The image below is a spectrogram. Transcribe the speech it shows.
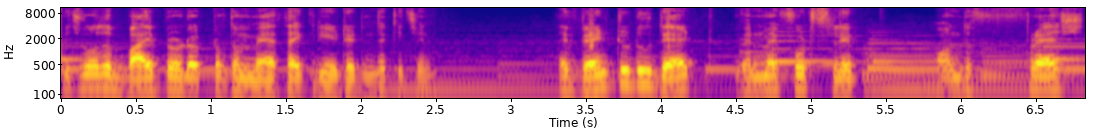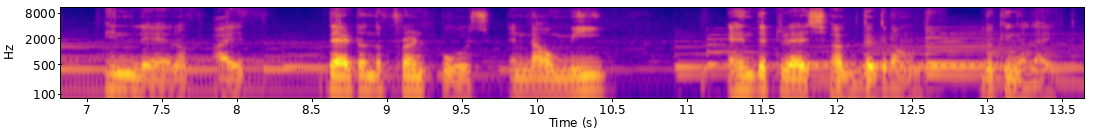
which was a byproduct of the mess I created in the kitchen. I went to do that when my foot slipped on the fresh, thin layer of ice that on the front porch, and now me and the trash hugged the ground, looking alike.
